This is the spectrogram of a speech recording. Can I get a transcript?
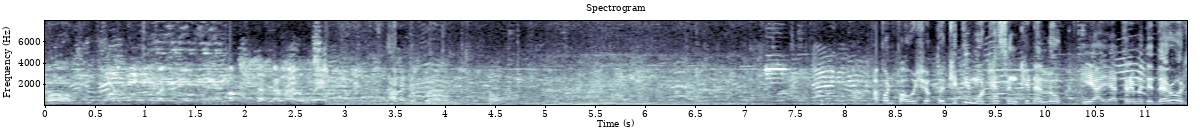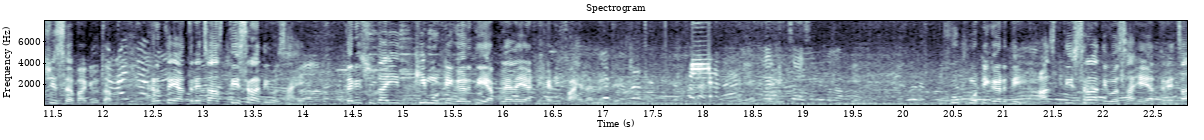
हो. आपण पाहू शकतो किती मोठ्या संख्येनं लोक या यात्रेमध्ये दरवर्षी सहभागी होतात. खरं तर यात्रेचा आज तिसरा दिवस आहे. तरीसुद्धा इतकी मोठी गर्दी आपल्याला या ठिकाणी पाहायला मिळते. खूप मोठी गर्दी. आज तिसरा दिवस आहे यात्रेचा.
